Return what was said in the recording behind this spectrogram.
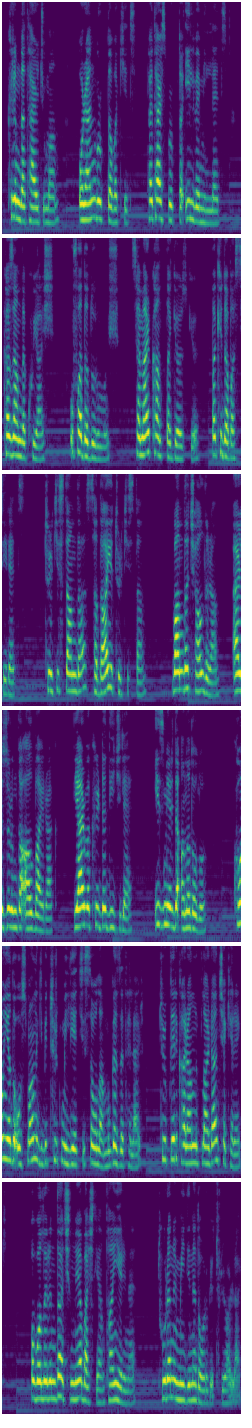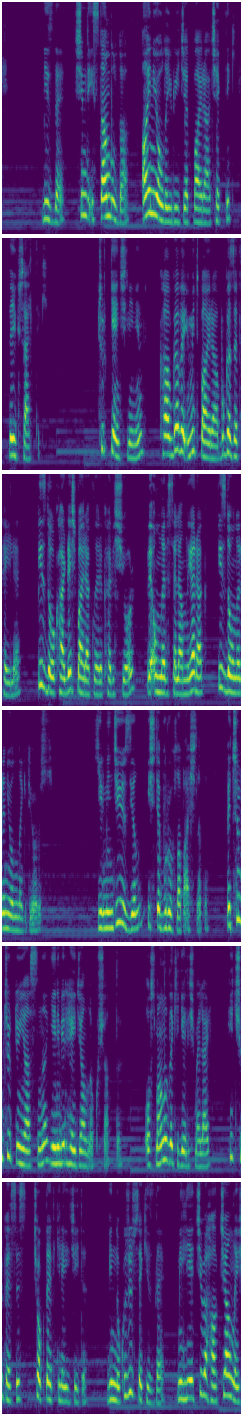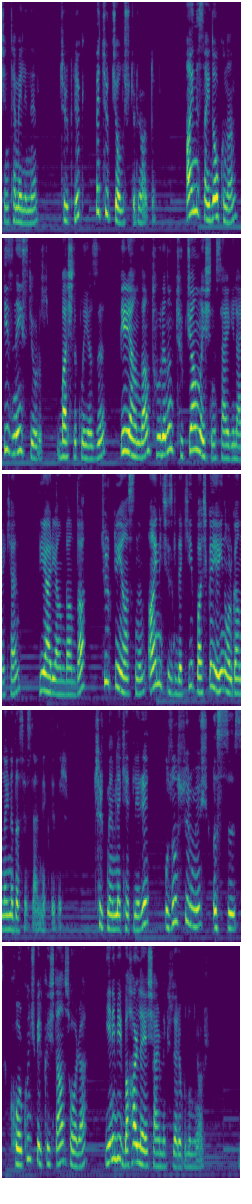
Kırım'da tercüman, Orenburg'da vakit, Petersburg'da il ve millet, Kazan'da kuyaş, Ufa'da durmuş, Semerkant'ta gözgü, Bakü'de basiret, Türkistan'da Sadayı Türkistan, Van'da Çaldıran, Erzurum'da Albayrak, Diyarbakır'da Dicle, İzmir'de Anadolu, Konya'da Osmanlı gibi Türk milliyetçisi olan bu gazeteler, Türkleri karanlıklardan çekerek, ovalarında açılmaya başlayan tan yerine, Turan ümidine doğru götürüyorlar. Biz de şimdi İstanbul'da aynı yolda yürüyecek bayrağı çektik ve yükselttik. Türk gençliğinin kavga ve ümit bayrağı bu gazeteyle biz de o kardeş bayraklara karışıyor ve onları selamlayarak biz de onların yoluna gidiyoruz. 20. yüzyıl işte bu ruhla başladı ve tüm Türk dünyasını yeni bir heyecanla kuşattı. Osmanlı'daki gelişmeler hiç şüphesiz çok da etkileyiciydi. 1908'de milliyetçi ve halkçı anlayışın temelini Türklük ve Türkçe oluşturuyordu. Aynı sayıda okunan Biz Ne İstiyoruz başlıklı yazı bir yandan Turan'ın Türkçe anlayışını sergilerken diğer yandan da Türk dünyasının aynı çizgideki başka yayın organlarına da seslenmektedir. Türk memleketleri uzun sürmüş, ıssız, korkunç bir kıştan sonra yeni bir baharla yeşermek üzere bulunuyor.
